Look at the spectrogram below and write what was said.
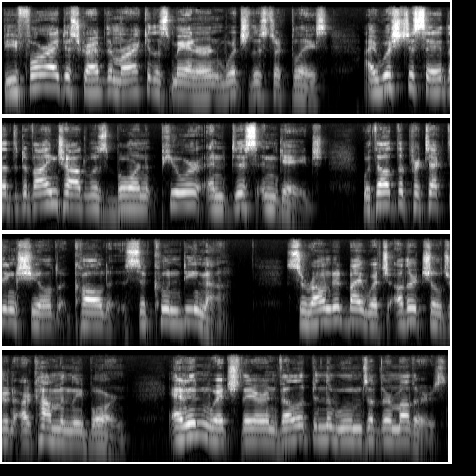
Before I describe the miraculous manner in which this took place, I wish to say that the divine child was born pure and disengaged, without the protecting shield called secundina, surrounded by which other children are commonly born, and in which they are enveloped in the wombs of their mothers.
